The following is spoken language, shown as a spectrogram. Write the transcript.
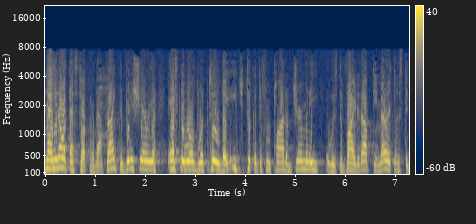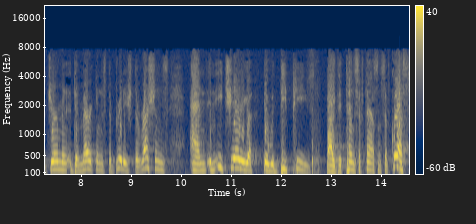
Now you know what that's talking about, right? The British area after World War II, they each took a different part of Germany. It was divided up. The Americans, the German, the Americans, the British, the Russians, and in each area there were DPs by the tens of thousands. Of course,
